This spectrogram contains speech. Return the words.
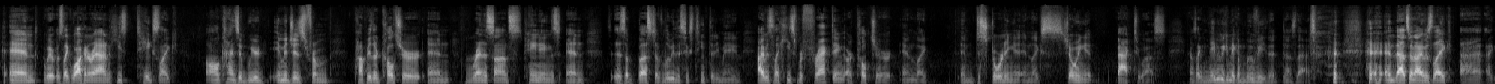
and it was like walking around. He takes like all kinds of weird images from popular culture and Renaissance paintings, and there's a bust of Louis XVI that he made. I was like, he's refracting our culture and like, and distorting it and like showing it back to us. And I was like, maybe we can make a movie that does that. and that's when I was like, uh, I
